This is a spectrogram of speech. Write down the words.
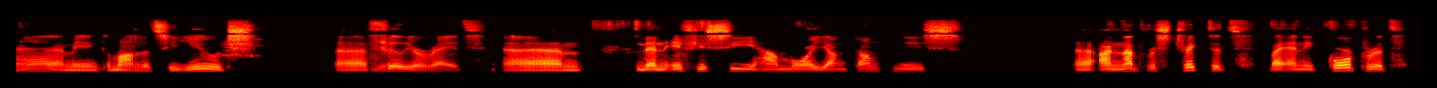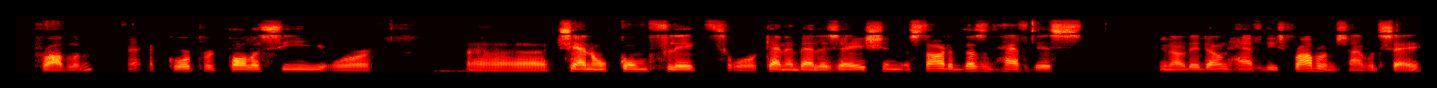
Uh, I mean, come on, that's a huge uh, yeah. failure rate. Um, then if you see how more young companies uh, are not restricted by any corporate problem, eh, a corporate policy or uh, channel conflict or cannibalization, a startup doesn't have this, you know, they don't have these problems, I would say.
